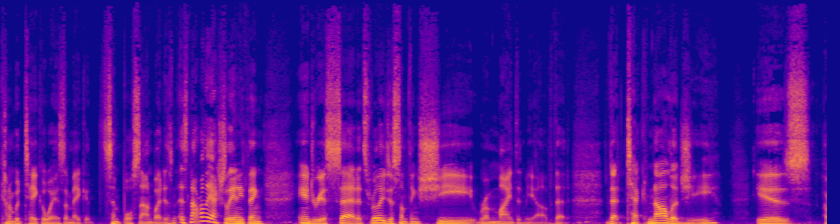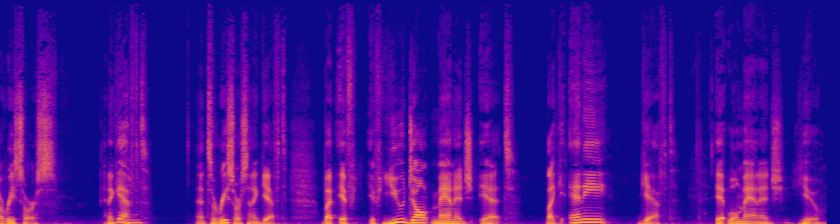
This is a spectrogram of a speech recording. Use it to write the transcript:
kind of would take away as a make it simple soundbite is it's not really actually anything Andrea said. It's really just something she reminded me of that that technology is a resource and a gift. Mm-hmm. It's a resource and a gift. But if if you don't manage it like any gift, it will manage you.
